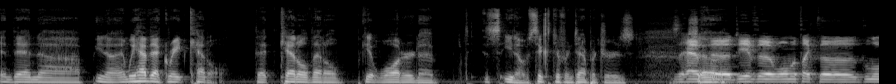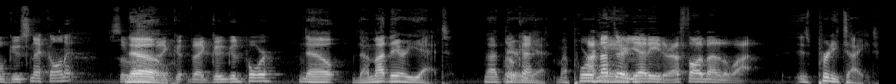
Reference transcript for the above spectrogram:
and then uh, you know, and we have that great kettle, that kettle that'll get water to, you know, six different temperatures. Does it have So- the? Do you have the one with like the, the little gooseneck on it? So No. that good, that good good pour. No, I'm not there yet. Not there Okay. yet. My poor I'm not there yet either. I've thought about it a lot. is pretty tight.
